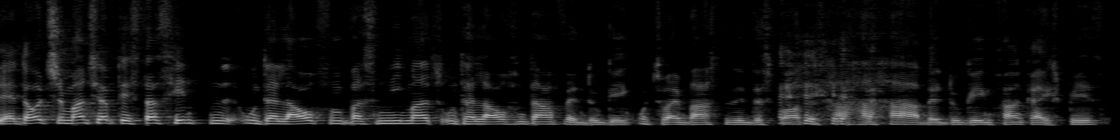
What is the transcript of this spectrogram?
Der deutschen Mannschaft ist das hinten unterlaufen, was niemals unterlaufen darf, wenn du gegen, und zwar im wahrsten Sinne des Wortes, hahaha, wenn du gegen Frankreich spielst.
